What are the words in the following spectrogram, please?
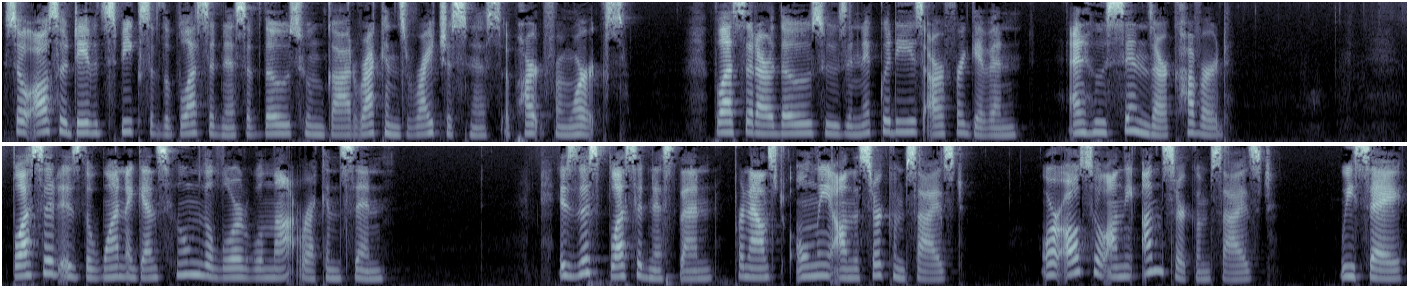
So also David speaks of the blessedness of those whom God reckons righteousness apart from works. Blessed are those whose iniquities are forgiven, and whose sins are covered. Blessed is the one against whom the Lord will not reckon sin. Is this blessedness, then, pronounced only on the circumcised, or also on the uncircumcised. We say,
